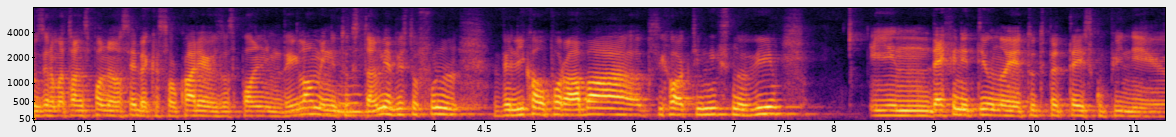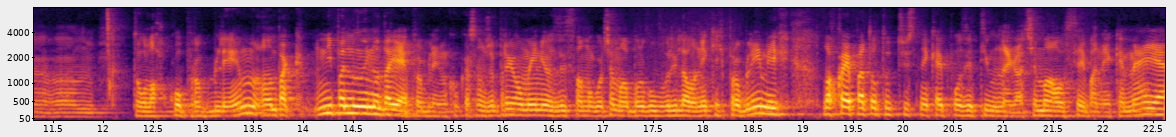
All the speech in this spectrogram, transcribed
oziroma transpolne osebe, ki se ukvarjajo z spolnim delom in tudi tam je v bistvu ful velika uporaba psihoaktivnih snovi. In definitivno je tudi pri tej skupini um, to lahko problem, ampak ni pa nujno, da je problem. Kot sem že prej omenil, zdaj smo mogoče malo bolj govorili o nekih problemih, lahko je pa to tudi čist nekaj pozitivnega, če ima oseba neke meje,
